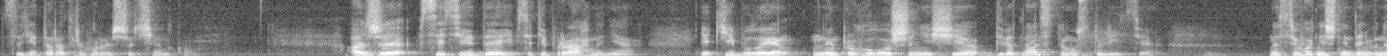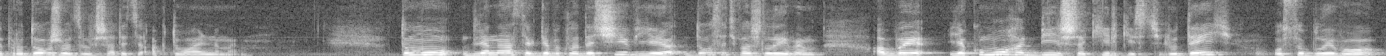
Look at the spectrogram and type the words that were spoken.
це є Тарас Григорович Шевченко. Адже всі ці ідеї, всі ті прагнення, які були ним проголошені ще в 19 столітті, на сьогоднішній день вони продовжують залишатися актуальними. Тому для нас, як для викладачів, є досить важливим, аби якомога більша кількість людей, особливо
